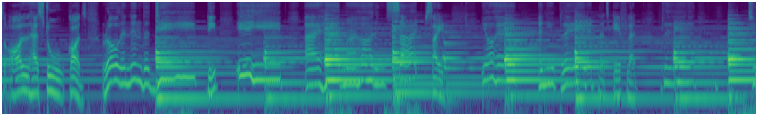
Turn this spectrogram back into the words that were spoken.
So all has two chords. Rolling in the deep, deep, deep. I had my heart inside, side your head, and you played it. That's A flat. Played it to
